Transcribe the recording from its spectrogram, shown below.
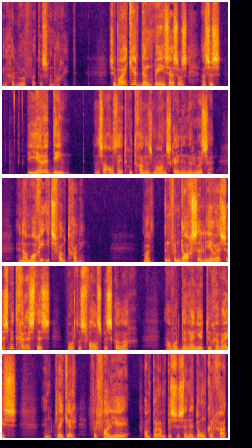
en geloof wat ons vandag het. So baie keer dink mense as ons as ons die Here dien, dan sal alles net goed gaan as maan skyn en rose. En dan mag iets fout gaan nie. Maar in vandag se lewe, soos met Christus, word ons vals beskuldig. Daar word dinge aan jou toegewys en baie keer verval jy amper amper soos in 'n donker gat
